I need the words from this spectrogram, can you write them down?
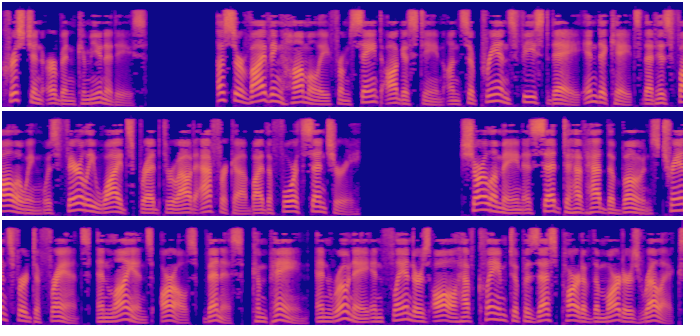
Christian urban communities. A surviving homily from St. Augustine on Cyprian's feast day indicates that his following was fairly widespread throughout Africa by the 4th century. Charlemagne is said to have had the bones transferred to France, and Lyons, Arles, Venice, Compiègne, and Ronse in Flanders all have claimed to possess part of the martyr's relics.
